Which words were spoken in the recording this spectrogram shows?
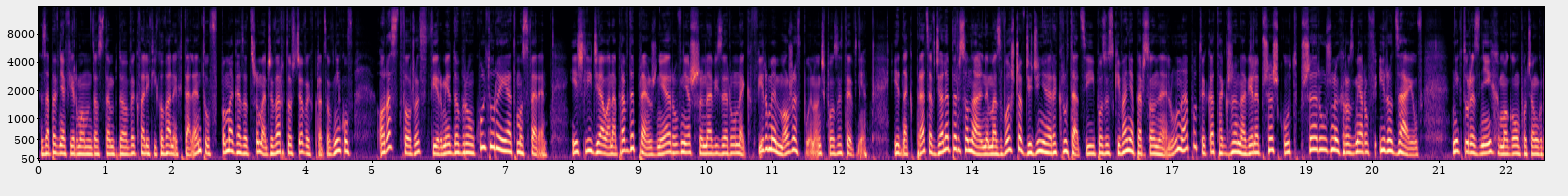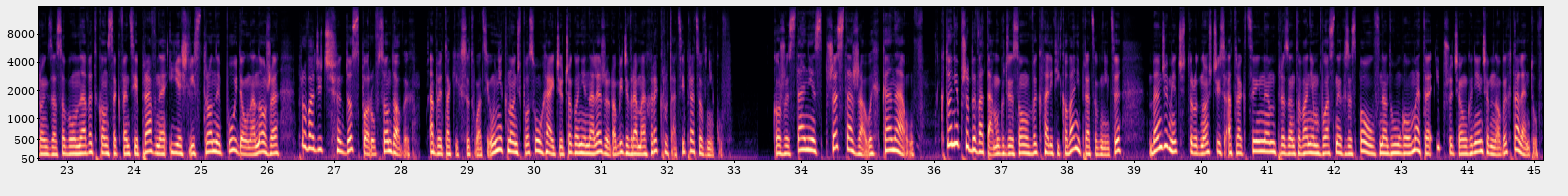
zapewnia firmom dostęp do wykwalifikowanych talentów, pomaga zatrzymać wartościowych pracowników oraz tworzy w firmie dobrą kulturę i atmosferę. Jeśli działa naprawdę prężnie, również na wizerunek firmy może wpłynąć pozytywnie. Jednak praca w dziale personalnym, a zwłaszcza w dziedzinie rekrutacji i pozyskiwania personelu, napotyka także na wiele przeszkód przeróżnych rozmiarów i rodzajów. Niektóre z nich mogą pociągnąć za sobą nawet konsekwencje prawne i jeśli strony pójdą na noże, prowadzić do sporów sądowych. Aby takich sytuacji uniknąć, posłuchajcie, czego nie należy robić w ramach rekrutacji pracowników. Korzystanie z przestarzałych kanałów. Kto nie przebywa tam, gdzie są wykwalifikowani pracownicy, będzie mieć trudności z atrakcyjnym prezentowaniem własnych zespołów na długą metę i przyciągnięciem nowych talentów.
